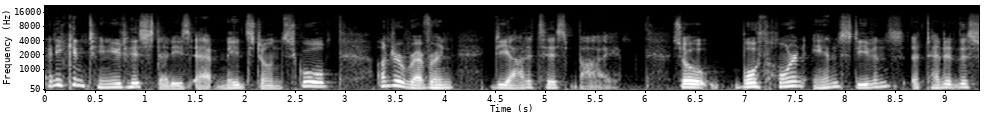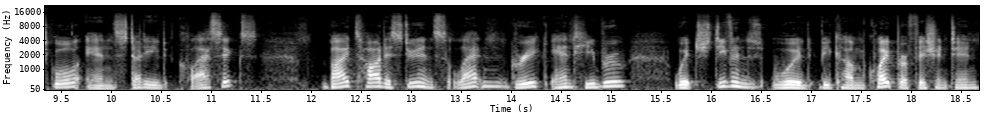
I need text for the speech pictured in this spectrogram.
and he continued his studies at Maidstone School under Reverend Diodotus Bye. So both Horne and Stevens attended this school and studied classics. Bye taught his students Latin, Greek, and Hebrew, which Stevens would become quite proficient in.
